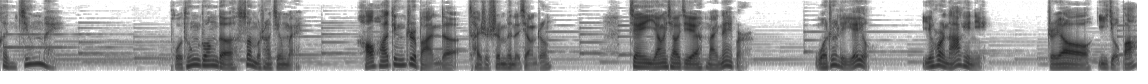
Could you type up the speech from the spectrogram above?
很精美。普通装的算不上精美，豪华定制版的才是身份的象征。建议杨小姐买那本，我这里也有，一会儿拿给你，只要一九八。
